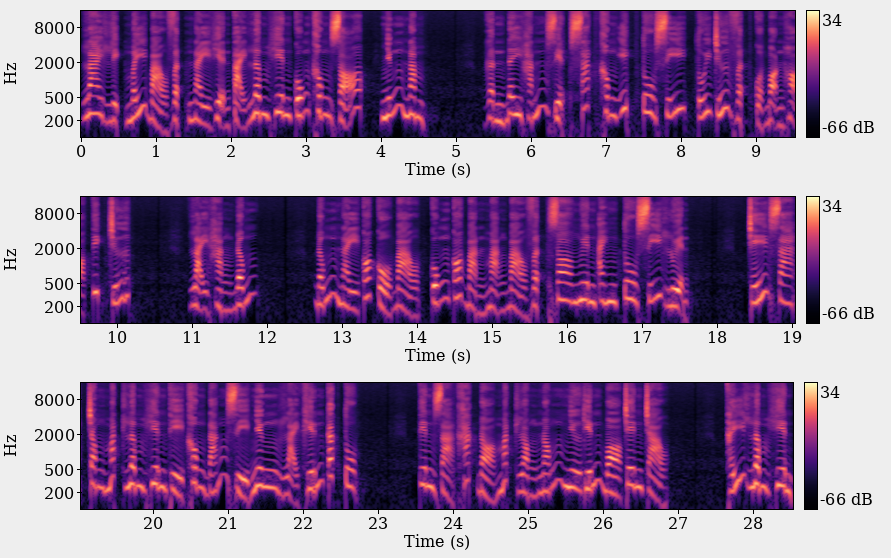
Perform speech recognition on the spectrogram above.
Lai lịch mấy bảo vật này hiện tại Lâm Hiên cũng không rõ. Những năm gần đây hắn diệt sát không ít tu sĩ, túi chứ vật của bọn họ tích chứ. Lại hàng đống. Đống này có cổ bảo, cũng có bản mạng bảo vật do Nguyên Anh tu sĩ luyện. Chế ra trong mắt Lâm Hiên thì không đáng gì nhưng lại khiến các tu. Tiên giả khác đỏ mắt lòng nóng như kiến bò trên trào. Thấy Lâm Hiên.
